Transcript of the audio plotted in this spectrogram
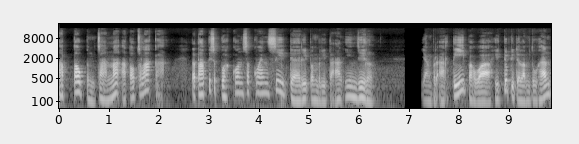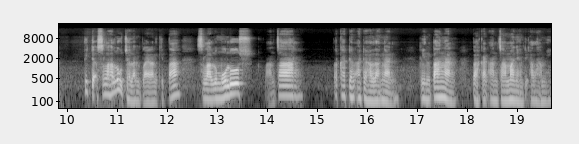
atau bencana atau celaka, tetapi sebuah konsekuensi dari pemberitaan Injil. Yang berarti bahwa hidup di dalam Tuhan tidak selalu jalan pelayanan kita selalu mulus, lancar. Terkadang ada halangan, rintangan, bahkan ancaman yang dialami.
